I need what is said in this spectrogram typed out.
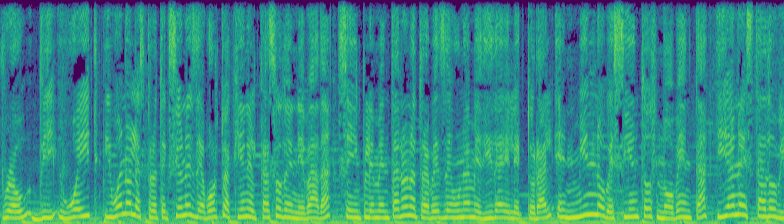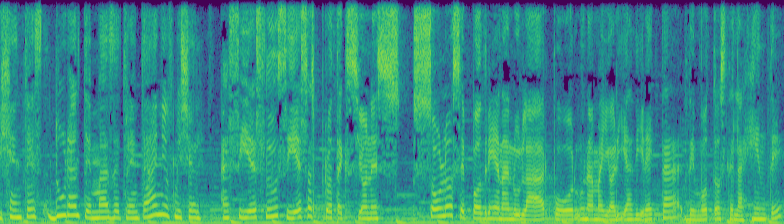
Roe v. Wade. Y bueno, las protecciones de aborto aquí en el caso de Nevada se implementaron a través de una medida electoral en 1990 y han estado vigentes durante más de 30 años, Michelle. Así es, Luz, y esas protecciones solo se podrían anular por una mayoría directa de votos de la gente.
